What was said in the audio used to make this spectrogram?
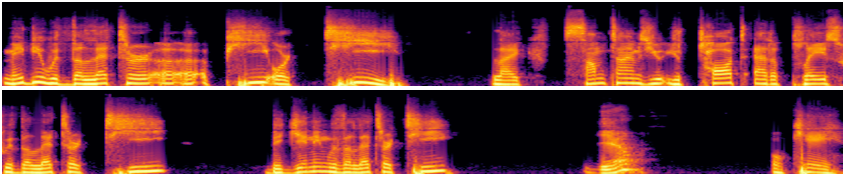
maybe with the letter uh, uh p or t like sometimes you, you taught at a place with the letter t beginning with the letter t yeah okay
